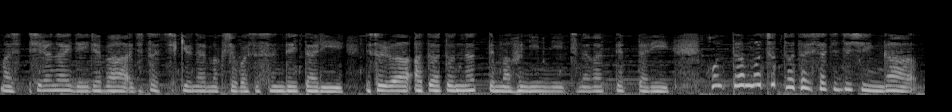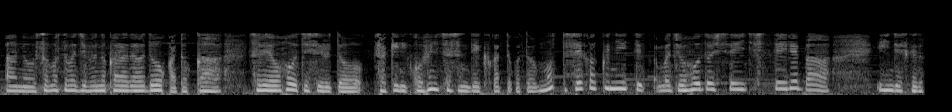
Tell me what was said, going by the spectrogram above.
まあ、知らないでいれば実は子宮内膜症が進んでいたりそれは後々になって、まあ、不妊につながっていったり本当はもうちょっと私たち自身があのそもそも自分の体はどうかとかそれを放置すると先にこういうふうに進んでいくかってことをもっと正確にっていうか、まあ、情報として知っていればいいんですけど、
